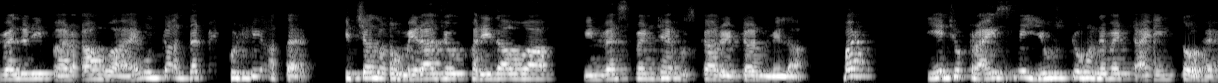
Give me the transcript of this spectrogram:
ज्वेलरी भरा हुआ है उनका अंदर में खुशी आता है कि चलो मेरा जो खरीदा हुआ इन्वेस्टमेंट है उसका रिटर्न मिला। बट ये जो प्राइस में यूज़ टू होने में टाइम तो है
